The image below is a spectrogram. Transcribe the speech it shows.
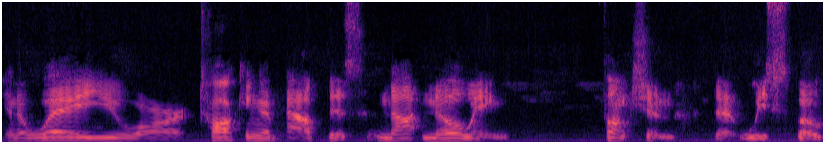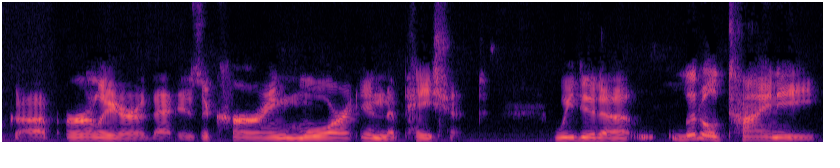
in a way you are talking about this not knowing function that we spoke of earlier that is occurring more in the patient. We did a little tiny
